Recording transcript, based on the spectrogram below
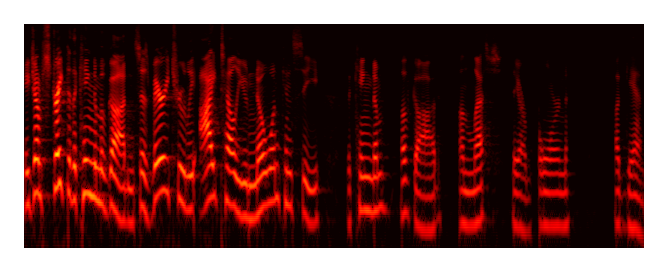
He jumps straight to the kingdom of God and says, Very truly, I tell you, no one can see the kingdom of God unless they are born again.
